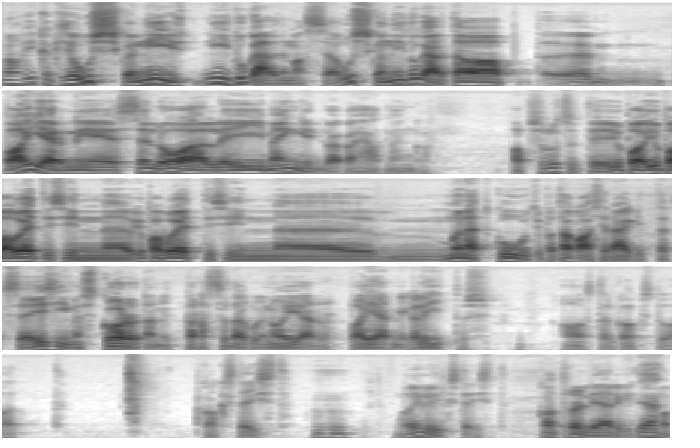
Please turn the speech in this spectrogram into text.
Noh, ikkagi see usk on nii, nii tugev temasse, usk on nii tugev, ta äh, Bayerni ees sel hooajal ei mänginud väga head mängu. absoluutselt ei, juba, juba võeti siin, juba võeti siin äh, mõned kuud juba tagasi räägitakse esimest korda nüüd pärast seda, kui Neuer Bayerniga liitus aastal kaks tuhat kaksteist mhm. või oli üksteist, kontrolli järgi yeah..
